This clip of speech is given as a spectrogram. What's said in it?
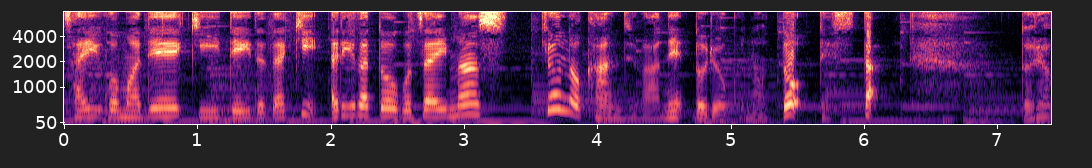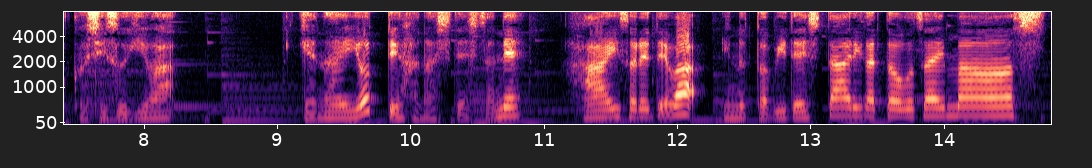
最後まで聞いていただきありがとうございます今日の漢字はね努力の「度」でした努力しすぎはいけないよっていう話でしたねはい、それでは、犬飛びでした。ありがとうございます。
